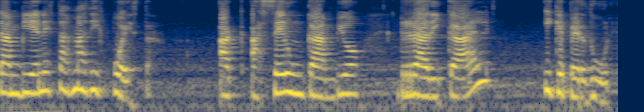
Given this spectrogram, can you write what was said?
también estás más dispuesta hacer un cambio radical y que perdure.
